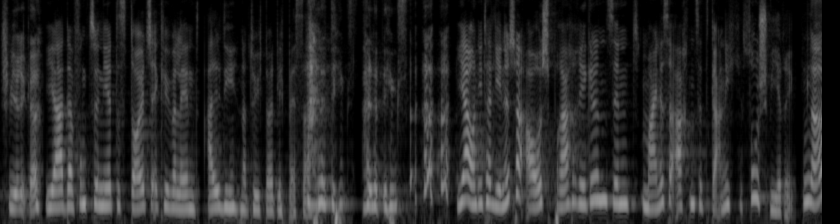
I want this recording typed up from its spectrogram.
schwieriger. Ja, da funktioniert das deutsche Äquivalent Aldi natürlich deutlich besser. Allerdings, allerdings. ja, und italienische Ausspracheregeln sind meines Erachtens jetzt gar nicht so schwierig. Na,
